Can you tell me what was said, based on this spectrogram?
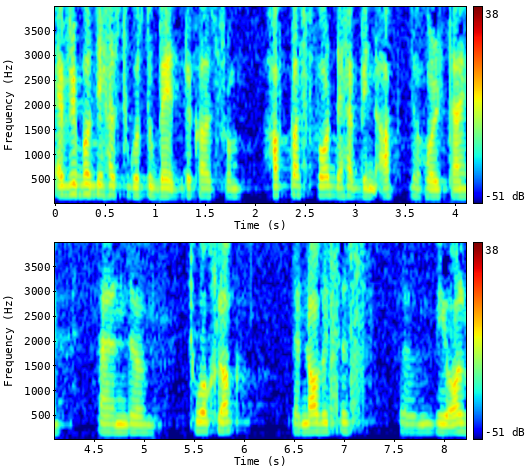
everybody has to go to bed because from half past four they have been up the whole time. And um, two o'clock, the novices, um, we all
